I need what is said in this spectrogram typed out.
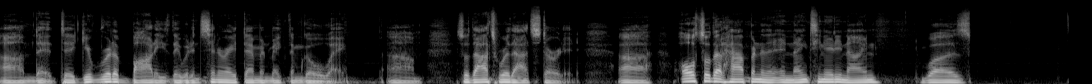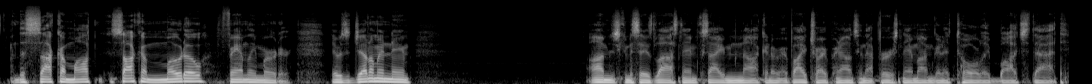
Um, that to get rid of bodies, they would incinerate them and make them go away. Um, so that's where that started. Uh, also, that happened in, in 1989 was the Sakamoto, Sakamoto family murder. There was a gentleman named I'm just going to say his last name because I'm not going to, if I try pronouncing that first name, I'm going to totally botch that.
